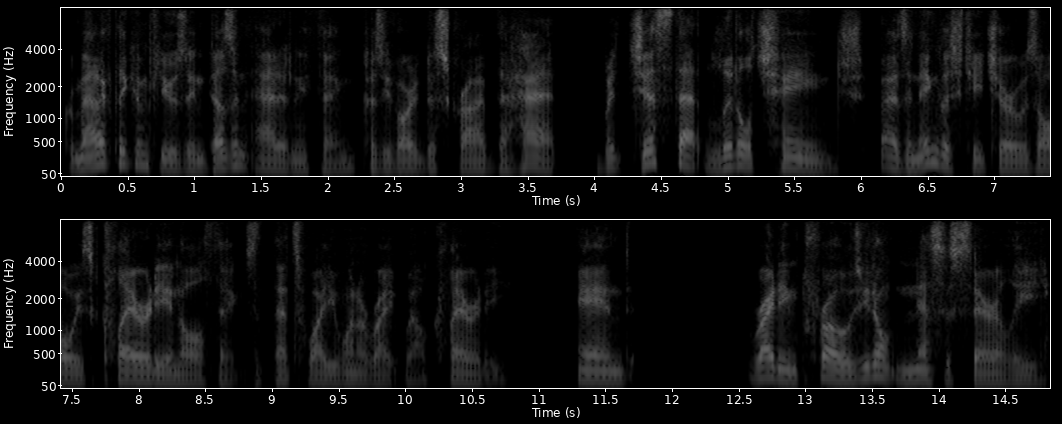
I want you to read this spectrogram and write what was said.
Grammatically confusing, doesn't add anything because you've already described the hat. But just that little change, as an English teacher, was always clarity in all things. That's why you want to write well, clarity. And writing prose, you don't necessarily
